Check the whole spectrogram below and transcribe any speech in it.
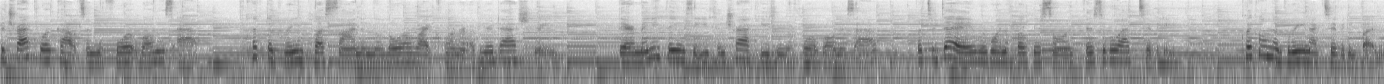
To track workouts in the Ford Wellness app, click the green plus sign in the lower right corner of your dash screen. There are many things that you can track using the Ford Wellness app, but today we're going to focus on physical activity. Click on the green activity button.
